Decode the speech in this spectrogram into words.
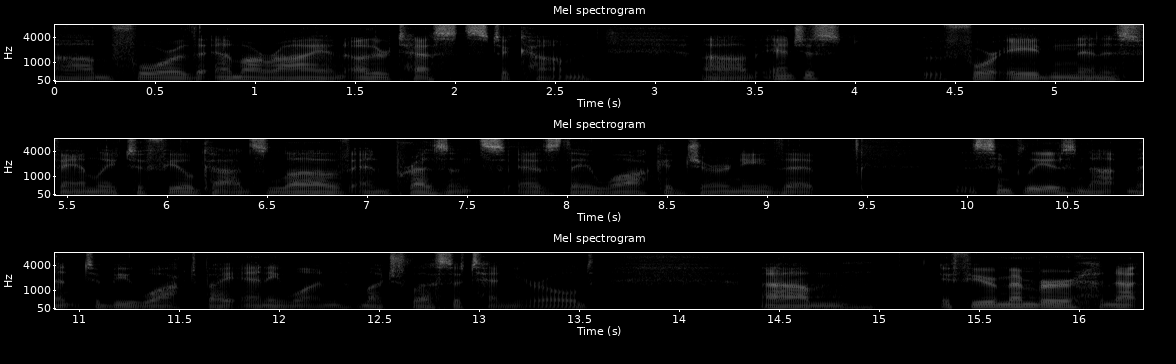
um, for the MRI and other tests to come. Um, and just for Aiden and his family to feel God's love and presence as they walk a journey that simply is not meant to be walked by anyone, much less a 10 year old. Um, if you remember, not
